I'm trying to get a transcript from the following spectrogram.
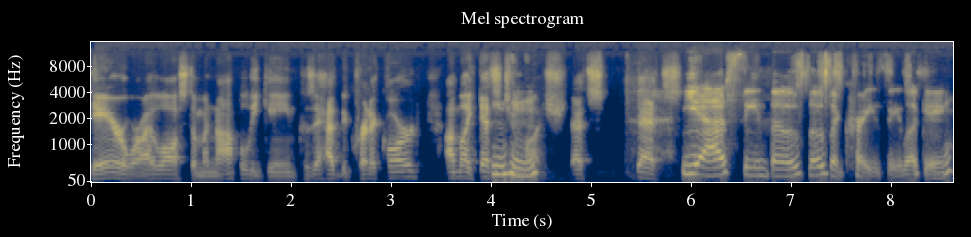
dare where I lost a Monopoly game because it had the credit card. I'm like, that's too Mhm. much. That's that's Yeah, I've seen those. Those are crazy looking.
